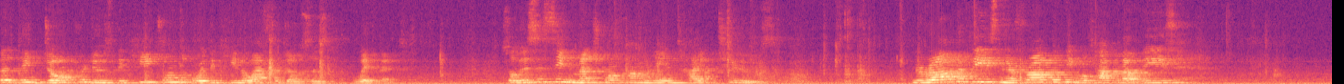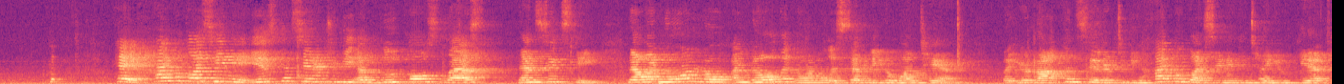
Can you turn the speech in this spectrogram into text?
but they don't produce the ketones or the ketoacidosis with it. So this is seen much more commonly in type 2s. Neuropathies, nephropathy, we'll talk about these. Okay, hypoglycemia is considered to be a glucose less than 60. Now, I know, I know that normal is 70 to 110, but you're not considered to be hypoglycemic until you get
